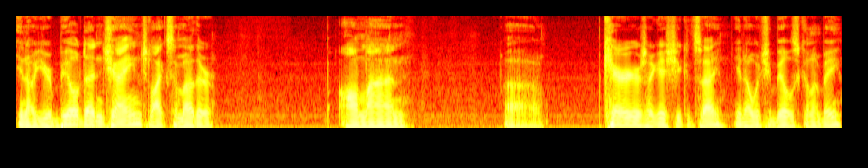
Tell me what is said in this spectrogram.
you know, your bill doesn't change like some other online uh, carriers, I guess you could say. You know what your bill is going to be.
